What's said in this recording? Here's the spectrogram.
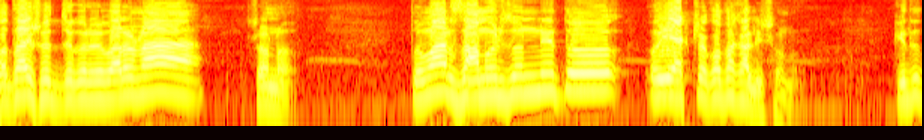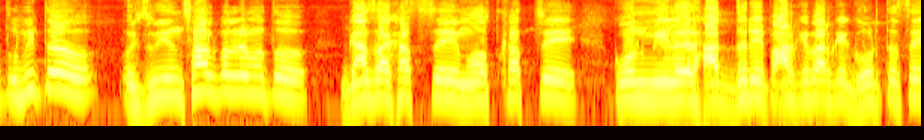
কথাই সহ্য করে পারো না। শোনো তোমার জামের জন্যে তো ওই একটা কথা খালি শোনো। কিন্তু তুমি তো ওই জুয়েন সালপালের মতো গাঁজা খাচ্ছে, মদ খাচ্ছে, কোন মিলের হাত ধরে পার্কে পার্কে ঘুরতেছে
